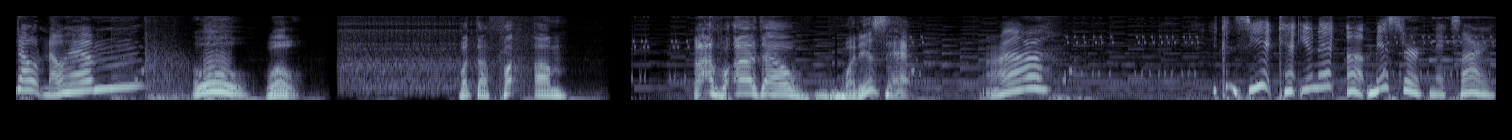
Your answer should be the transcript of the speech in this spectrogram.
don't know him. Oh, Whoa. What the fuck? Um. Uh, wh- uh, uh, what is that? uh, you can see it, can't you, Nick? Uh, Mr. Nick, sorry.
